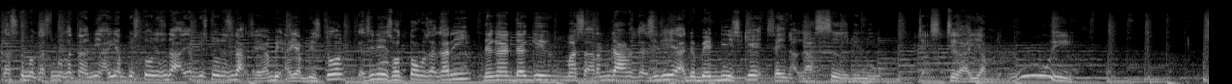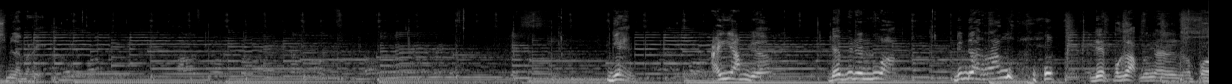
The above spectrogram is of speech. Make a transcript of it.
customer-customer kata ni ayam pistol yang sedap, ayam pistol yang sedap. Saya ambil ayam pistol. Kat sini sotong masak kari dengan daging masak rendang dekat sini ada bendi sikit. Saya nak rasa dulu tekstur ayam dia. Ui. Bismillahirrahmanirrahim. Geng, ayam dia daripada luar dia dah rangup. Dia perap dengan apa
